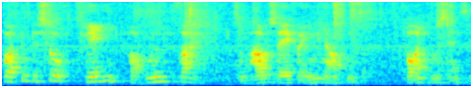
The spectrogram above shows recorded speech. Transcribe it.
for at du kan stå hellig og uden fejl, som Paulus sagde for en i aften, foran Guds ansigt.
